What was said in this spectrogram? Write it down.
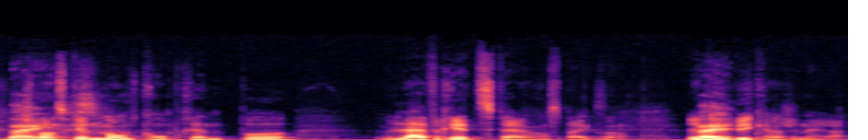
Ben, je pense que le monde ne comprenne pas la vraie différence, par exemple. Le Ben, public en général.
